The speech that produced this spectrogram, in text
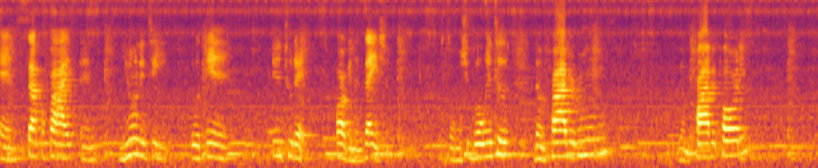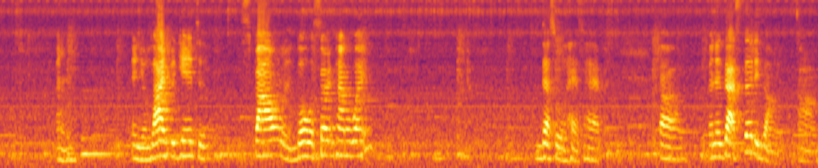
and sacrifice and unity within into that organization. So once you go into them private rooms, them private parties, and and your life began to spiral and go a certain kind of way, that's what has to happen. Uh, and it's got studies on it. Um,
